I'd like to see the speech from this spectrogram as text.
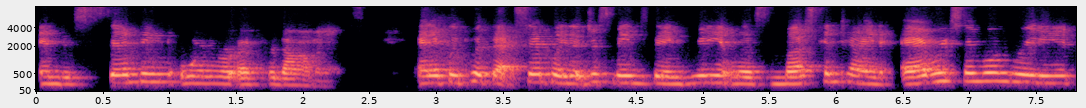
in descending order of predominance. And if we put that simply, that just means the ingredient list must contain every single ingredient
